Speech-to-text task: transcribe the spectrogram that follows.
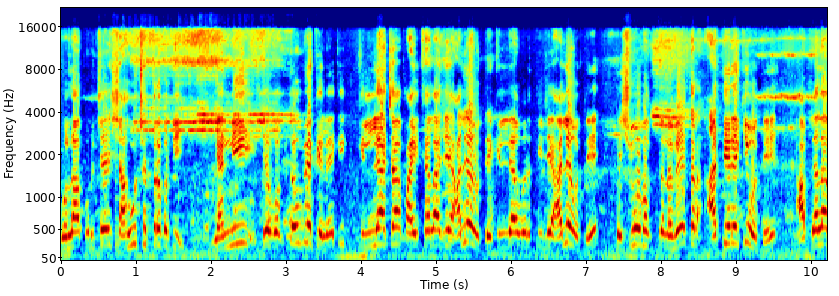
कोल्हापूरचे शाहू छत्रपती यांनी जे वक्तव्य केले की किल्ल्याच्या पायथ्याला जे आले होते किल्ल्यावरती जे आले होते ते शिवभक्त नव्हे तर अतिरेकी होते. आपल्याला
